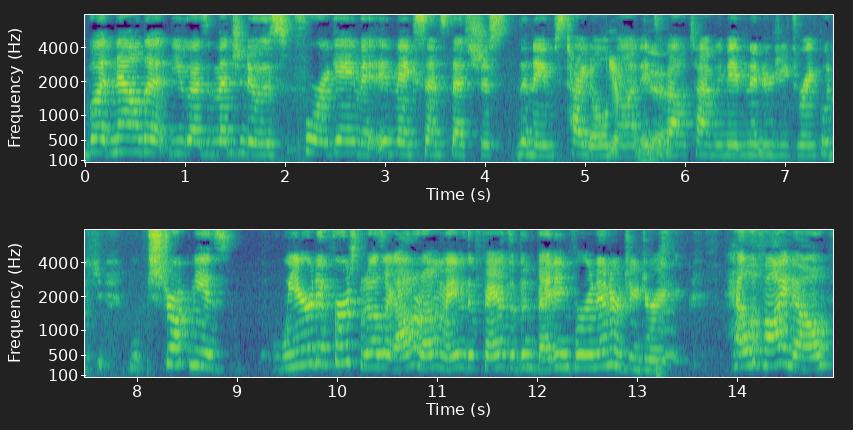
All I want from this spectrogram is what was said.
But now that you guys have mentioned it was for a game, it, it makes sense that's just the name's title, Yep. not It's Yeah. About Time We Made an Energy Drink, which struck me as weird at first, but I was like, I don't know, maybe the fans have been begging for an energy drink. Hell if I know.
